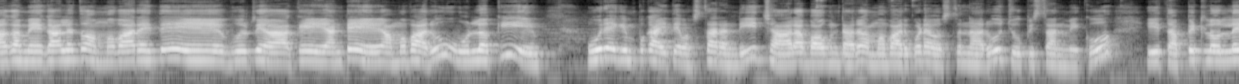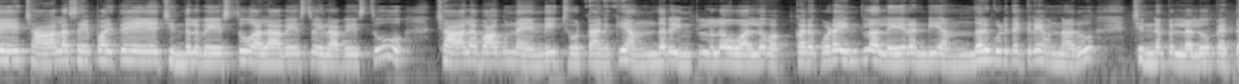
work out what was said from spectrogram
ఆగ మేఘాలతో అమ్మవారైతే ఊరి అంటే అమ్మవారు ఊళ్ళోకి ఊరేగింపుగా అయితే వస్తారండి. చాలా బాగుంటారు. అమ్మవారు కూడా వస్తున్నారు. చూపిస్తాను మీకు. ఈ తప్పిట్లోళ్ళే చాలాసేపు అయితే చిందులు వేస్తూ అలా వేస్తూ ఇలా వేస్తూ చాలా బాగున్నాయండి. చూడటానికి అందరూ ఇంట్లో వాళ్ళు ఒక్కరు కూడా ఇంట్లో లేరండి. అందరు గుడి దగ్గరే ఉన్నారు. చిన్నపిల్లలు పెద్ద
